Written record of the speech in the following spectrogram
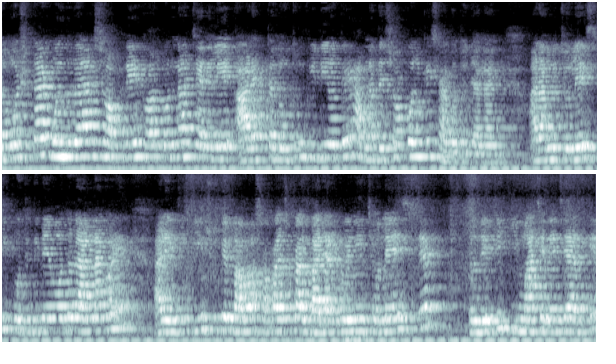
নমস্কার বন্ধুরা স্বপ্নের ঘরকন্যা চ্যানেলে আর একটা নতুন ভিডিওতে আপনাদের সকলকে স্বাগত জানাই। আর আমি চলে এসেছি প্রতিদিনের মতো রান্না করে আর এই যে কিংসুকের বাবা সকাল সকাল বাজার করে নিয়ে চলে এসছে, তো দেখি কি মাছ এনেছে আজকে।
